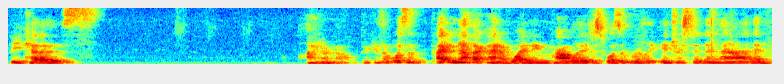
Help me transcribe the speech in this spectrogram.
because I don't know because it wasn't I didn't have that kind of wedding probably I just wasn't really interested in that and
